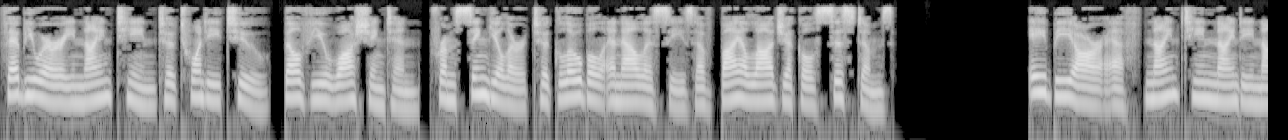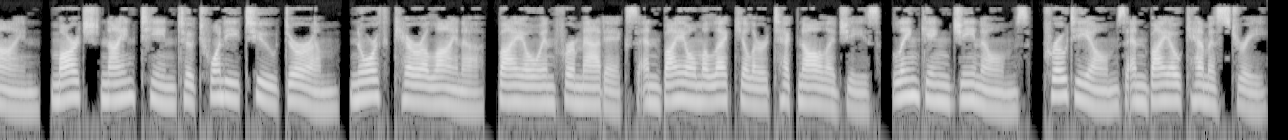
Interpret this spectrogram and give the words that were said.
February 19 to 22, Bellevue, Washington, From Singular to Global Analyses of Biological Systems. ABRF 1999, March 19 to 22, Durham, North Carolina, Bioinformatics and Biomolecular Technologies, linking genomes, proteomes and biochemistry.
